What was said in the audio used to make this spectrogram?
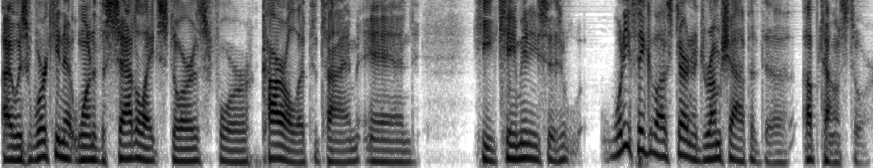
I was working at one of the satellite stores for Carl at the time. And he came in, he says, What do you think about starting a drum shop at the Uptown store?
